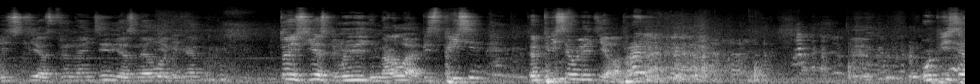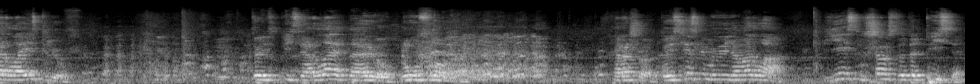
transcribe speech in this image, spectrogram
Естественно, интересная логика. То есть, если мы видим орла без писи, то пися улетела, правильно? У писи орла есть клюв. То есть пися орла это орел, ну условно. Хорошо. То есть, если мы видим орла, есть ли шанс, что это пися?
